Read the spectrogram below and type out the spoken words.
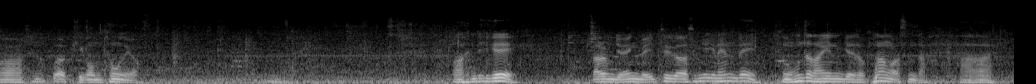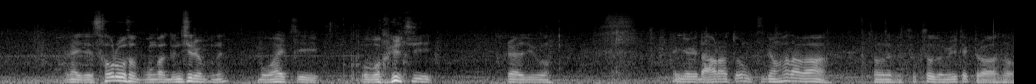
와 생각보다 비가 엄청 오네요. 아 근데 이게 나름 여행 메이트가 생기긴 했는데 저는 혼자 다니는 게 더 편한 것 같습니다. 아 그냥 이제 서로 뭔가 눈치를 보는? 뭐 할지 뭐 먹을지. 그래가지고 여기 나라 좀 구경하다가 저는 숙소 좀 일찍 들어가서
